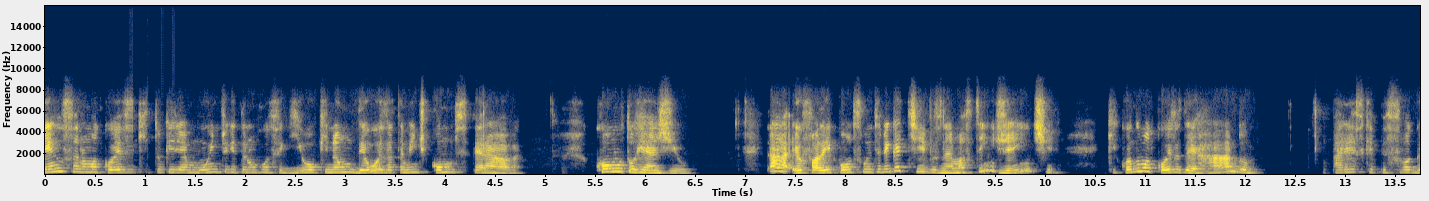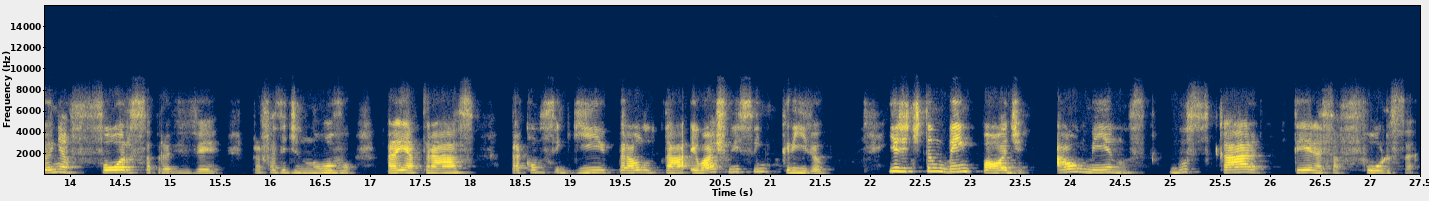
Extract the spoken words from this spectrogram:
Pensa numa coisa que tu queria muito e que tu não conseguiu ou que não deu exatamente como tu esperava. Como tu reagiu? Ah, eu falei pontos muito negativos, né? Mas tem gente que quando uma coisa dá errado, parece que a pessoa ganha força para viver, para fazer de novo, para ir atrás, para conseguir, para lutar. Eu acho isso incrível. E a gente também pode, ao menos, buscar ter essa força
